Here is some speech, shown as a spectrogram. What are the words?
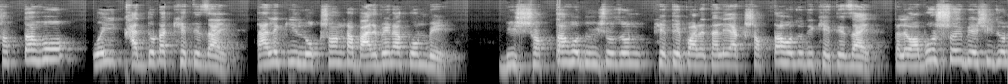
সপ্তাহ ওই খাদ্যটা খেতে যায়, তাহলে কি লোক সংখ্যা বাড়বে না কমবে? বিশ সপ্তাহ দুইশো জন খেতে পারে, তাহলে এক সপ্তাহ যদি খেতে যায়, তাহলে অবশ্যই বেশি জন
